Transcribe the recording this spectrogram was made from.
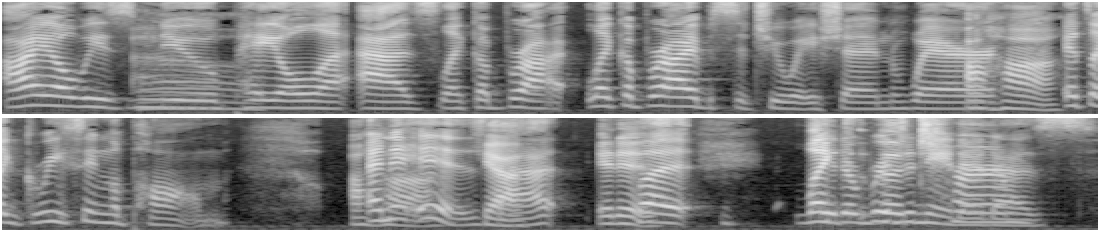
I always knew Oh. payola as like a bribe, like a bribe situation where Uh huh. it's like greasing a palm, and it is yeah, that. it is. but like it originated term- as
